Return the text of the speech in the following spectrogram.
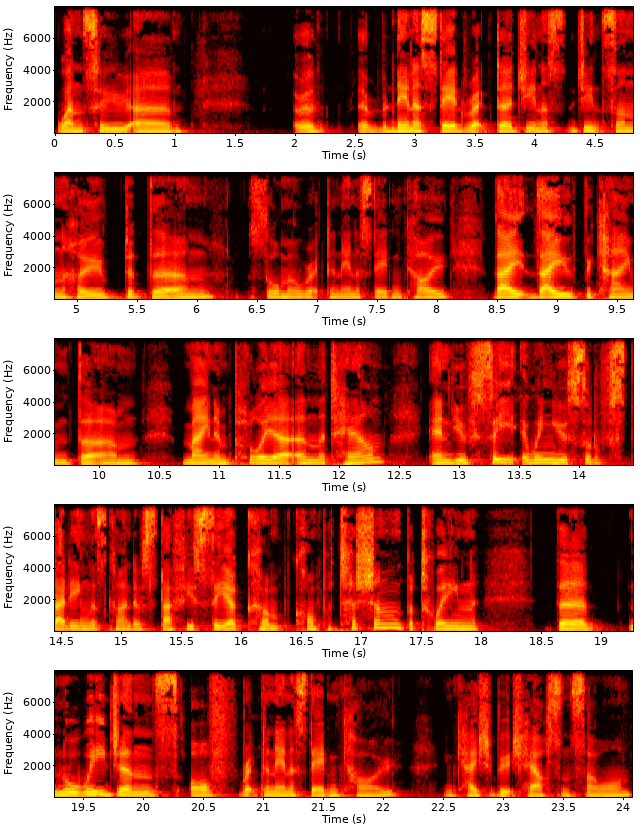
ones who uh, uh, Nannestad Richter Jensen, who did the um, sawmill Richter Nannestad and Co. They they became the um, main employer in the town, and you see when you're sort of studying this kind of stuff, you see a com- competition between the Norwegians of Richter Nannestad and Co. and Caccia Birch House and so on,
